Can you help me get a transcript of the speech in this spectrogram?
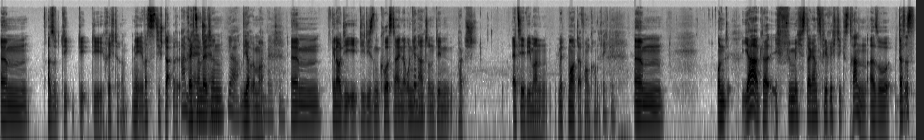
Ähm, also die, die, die Richterin. Nee, was ist die Sta Rechtsanwältin? Ja. Wie auch immer. Anwältin. Ähm, genau, die, die diesen Kurs da in der Uni Genau. hat und den praktisch erzählt, wie man mit Mord davon kommt. Richtig. Ähm, und ja, klar, ich für mich ist da ganz viel Richtiges dran. Also, das ist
